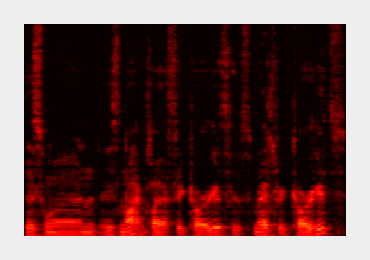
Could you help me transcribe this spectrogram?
This one is not classic targets; it's metric targets,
